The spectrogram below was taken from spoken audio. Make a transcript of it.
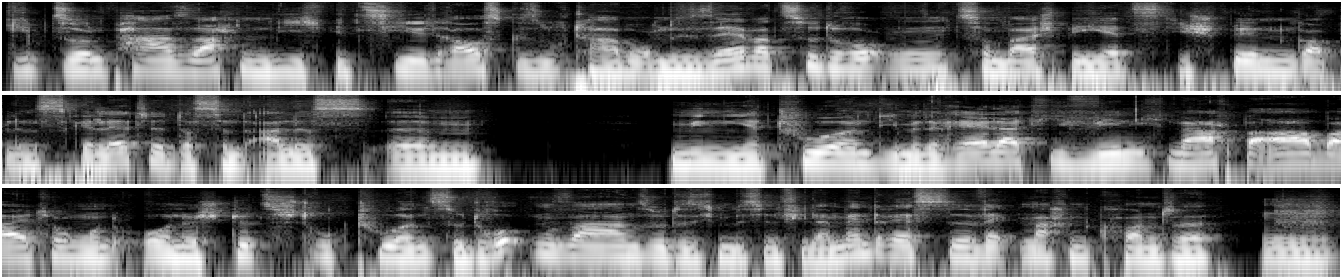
gibt so ein paar Sachen, die ich gezielt rausgesucht habe, um sie selber zu drucken. Zum Beispiel jetzt die Spinnen, Goblins, Skelette. Das sind alles ähm, Miniaturen, die mit relativ wenig Nachbearbeitung und ohne Stützstrukturen zu drucken waren, so dass ich ein bisschen Filamentreste wegmachen konnte. Mhm.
